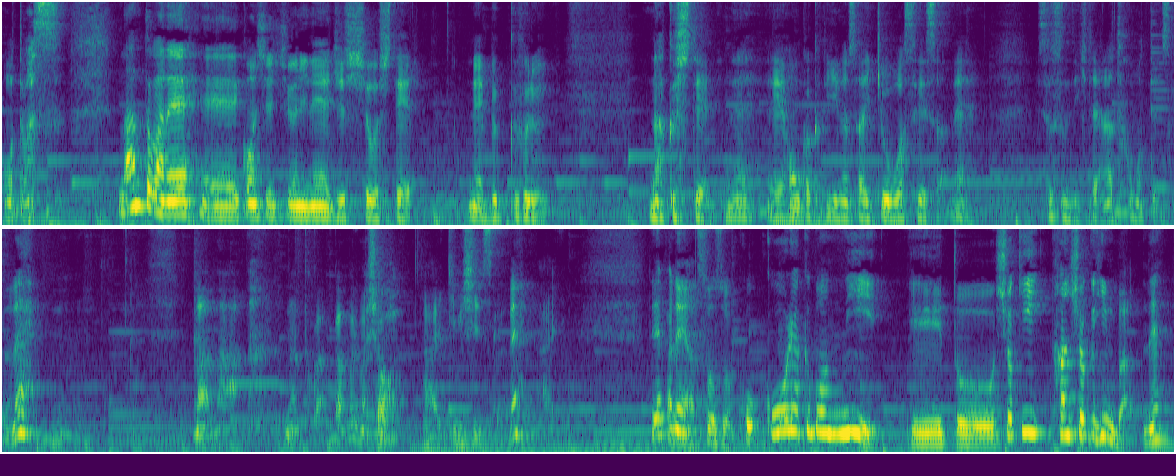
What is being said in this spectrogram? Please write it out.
思ってます。なんとかね、えー、今週中にね10勝してねブックフルなくしてね、えー、本格的な最強和生産ね進んでいきたいなと思ってるんですけどね、うん。まあまあなんとか頑張りましょう、はい、厳しいですけどね、はい、でやっぱねそうそう攻略本に、えーと、初期繁殖牝馬ね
